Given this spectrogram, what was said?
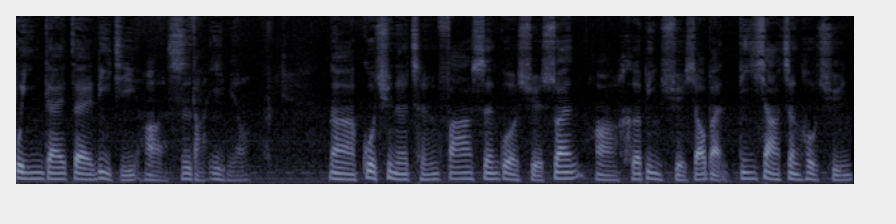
不应该再立即啊施打疫苗。那过去呢，曾发生过血栓啊，合并血小板低下症候群，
